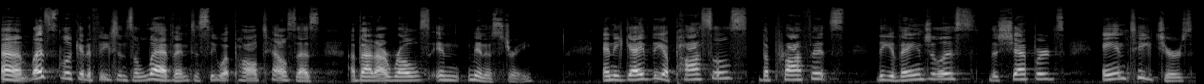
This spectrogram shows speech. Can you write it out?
Um, let's look at Ephesians 11 to see what Paul tells us about our roles in ministry. And he gave the apostles, the prophets, the evangelists, the shepherds, and teachers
